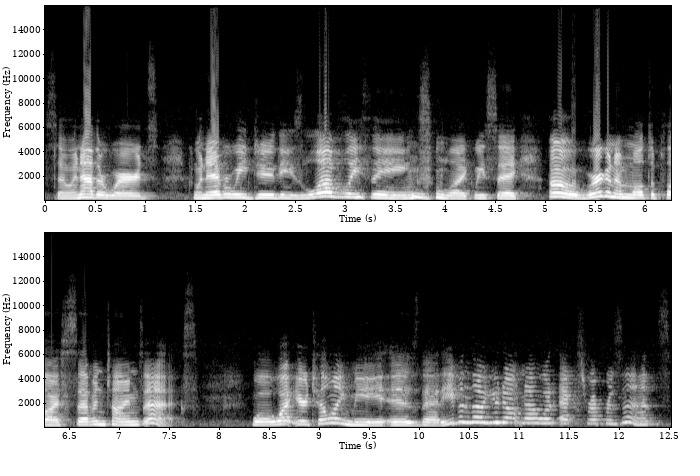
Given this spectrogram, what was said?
So in other words, whenever we do these lovely things, like we say, oh, we're going to multiply 7 times x. Well, what you're telling me is that even though you don't know what x represents,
